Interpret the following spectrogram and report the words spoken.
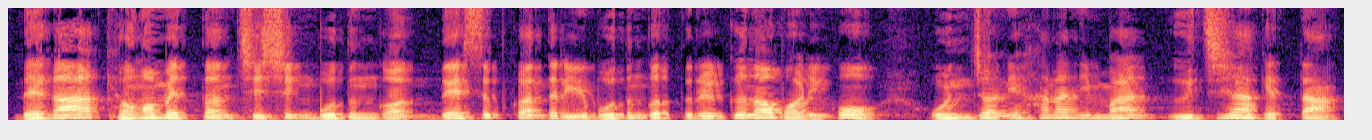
내가 경험했던 지식 모든 것, 내 습관들 이 모든 것들을 끊어버리고 온전히 하나님만 의지하겠다.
